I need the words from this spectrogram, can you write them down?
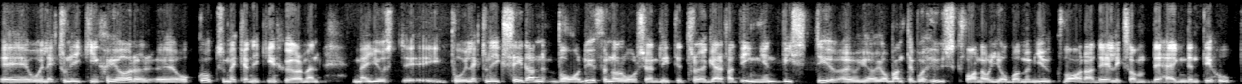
eh, och elektronikingenjörer eh, och också mekanikingenjörer. Men, men just eh, på elektroniksidan var det ju för några år sedan lite trögare för att ingen visste ju. Jag jobbar inte på Husqvarna och jobbar med mjukvara. Det, är liksom, det hängde inte ihop.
